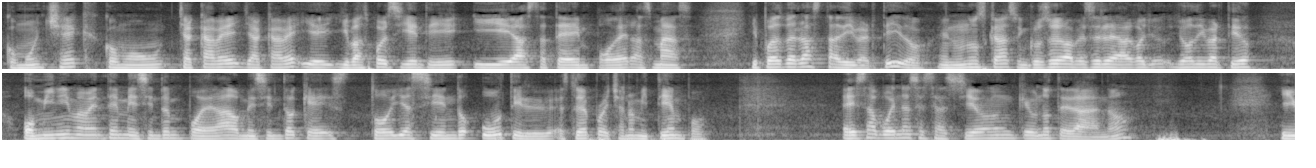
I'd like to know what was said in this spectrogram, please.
como un check, como un ya acabé, ya acabé y, vas por el siguiente y, hasta te empoderas más. Y puedes verlo hasta divertido en unos casos, incluso a veces le hago yo divertido o mínimamente me siento empoderado, me siento que estoy haciendo útil, estoy aprovechando mi tiempo. Esa buena sensación que uno te da, ¿no? Y,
